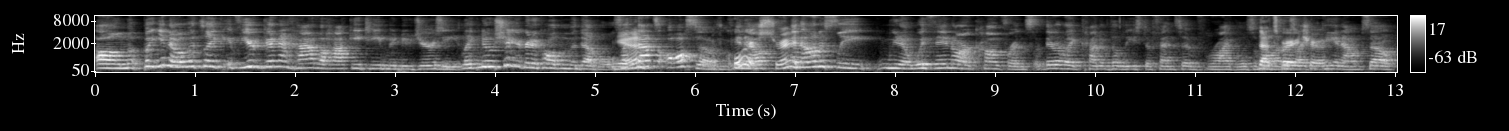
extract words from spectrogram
Um, but you know, it's like if you're gonna have a hockey team in New Jersey, like no shit, you're gonna call them the Devils. Yeah. Like that's awesome. Of you know? course, right. And honestly, you know, within our conference, they're like kind of the least offensive rivals. Of That's ours, very like, true. You know, so.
